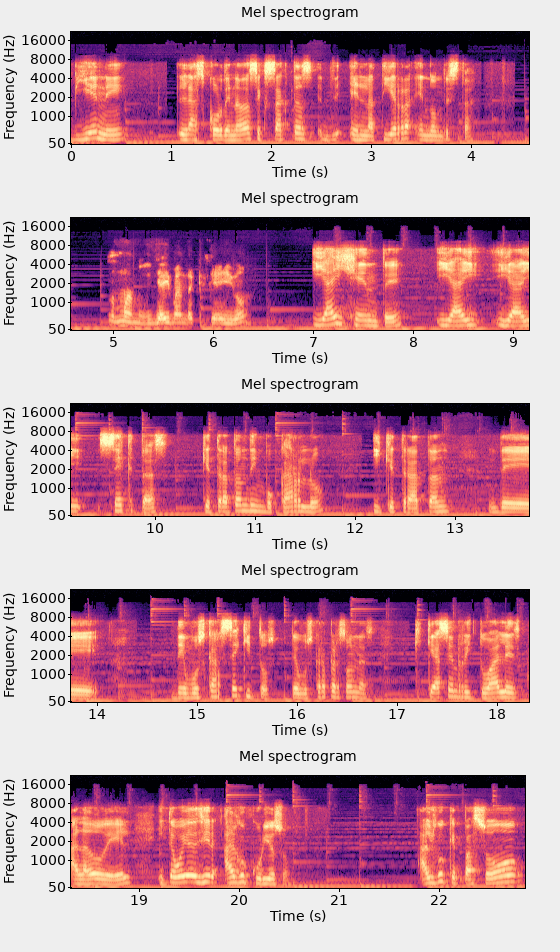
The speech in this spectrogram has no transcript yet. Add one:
viene las coordenadas exactas en la tierra en donde está. No mames, ya hay banda que se ha ido. Y hay gente y hay, y hay sectas que tratan de invocarlo y que tratan de, de buscar séquitos, de buscar personas que, que hacen rituales al lado de él. Y te voy a decir algo curioso. Algo que pasó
